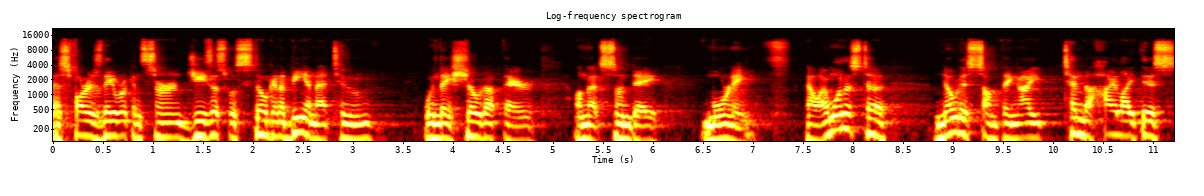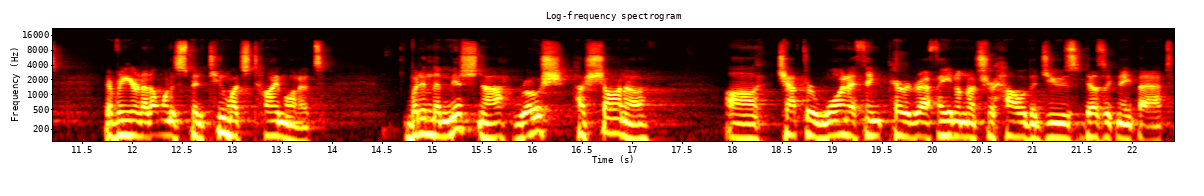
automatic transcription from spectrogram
As far as they were concerned, Jesus was still going to be in that tomb when they showed up there on that Sunday morning. Now, I want us to notice something. I tend to highlight this every year, and I don't want to spend too much time on it. But in the Mishnah, Rosh Hashanah, uh, chapter 1, I think paragraph 8, I'm not sure how the Jews designate that.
